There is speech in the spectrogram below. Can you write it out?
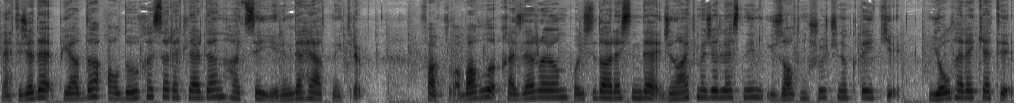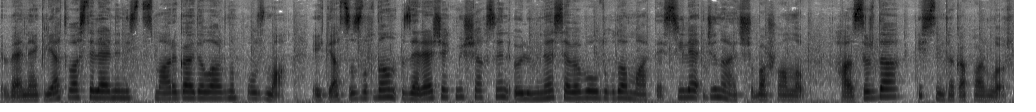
Nəticədə piyada aldığı xəsarətlərdən hadisə yerində həyatını itirib. Faktla bağlı Xəzər rayon polis idarəsində Cinayət Məcəlləsinin 163.2 yol hərəkəti və nəqliyyat vasitələrinin istismarı qaydalarını pozma, ehtiyatsızlıqdan zərər çəkmiş şəxsin ölümünə səbəb olduqda maddəsi ilə cinayət işi başlanılıb. Hazırda istintaq aparılır.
